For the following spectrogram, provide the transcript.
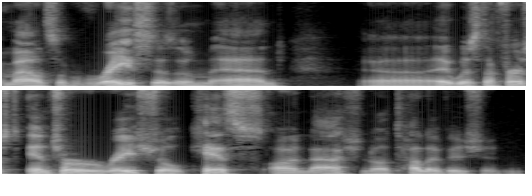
amounts of racism and Uh, it was the first interracial kiss on national television.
